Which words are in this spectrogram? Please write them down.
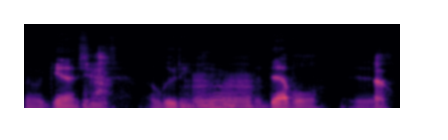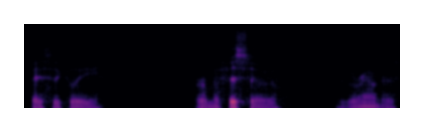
So again, she's alluding to Mm. the devil is Oh. basically, or Mephisto is around us.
